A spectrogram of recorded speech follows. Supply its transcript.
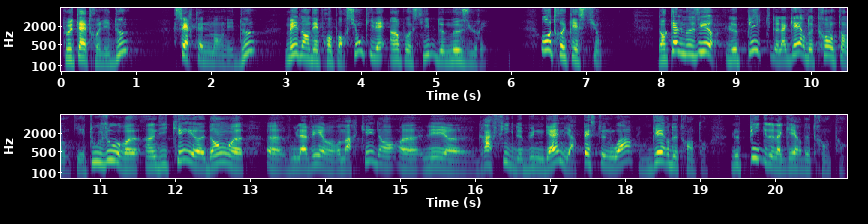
Peut-être les deux, certainement les deux, mais dans des proportions qu'il est impossible de mesurer. Autre question, dans quelle mesure le pic de la guerre de 30 ans, qui est toujours euh, indiqué euh, dans, euh, vous l'avez remarqué, dans les graphiques de Bungen, il y a peste noire, guerre de 30 ans. Le pic de la guerre de 30 ans.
